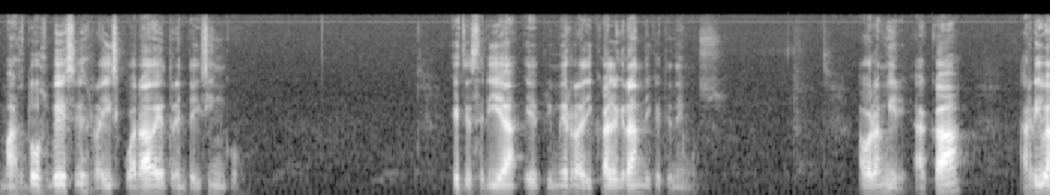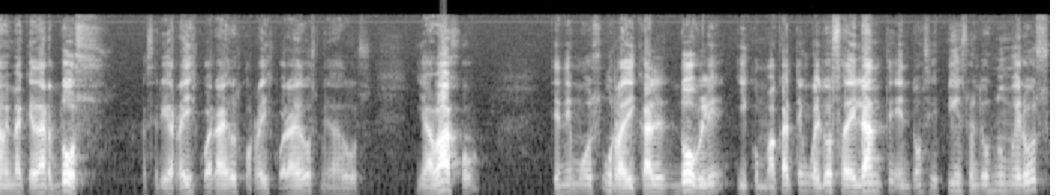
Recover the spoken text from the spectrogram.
más 2 veces raíz cuadrada de 35. Este sería el primer radical grande que tenemos. Ahora mire, acá arriba me va a quedar 2. Acá sería raíz cuadrada de 2 con raíz cuadrada de 2 me da 2. Y abajo tenemos un radical doble y como acá tengo el 2 adelante, entonces pienso en dos números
